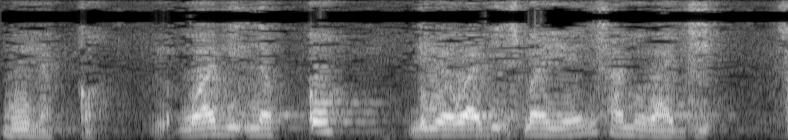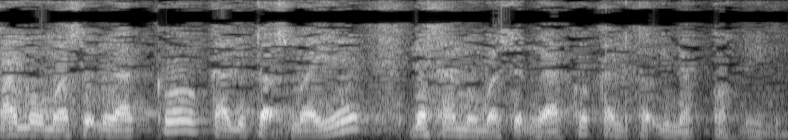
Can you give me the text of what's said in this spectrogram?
menekah. Wajib nekah dengan wajib semaya ni sama wajib. Sama masuk neraka kalau tak semaya dan sama masuk neraka kalau tak inakah ini.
